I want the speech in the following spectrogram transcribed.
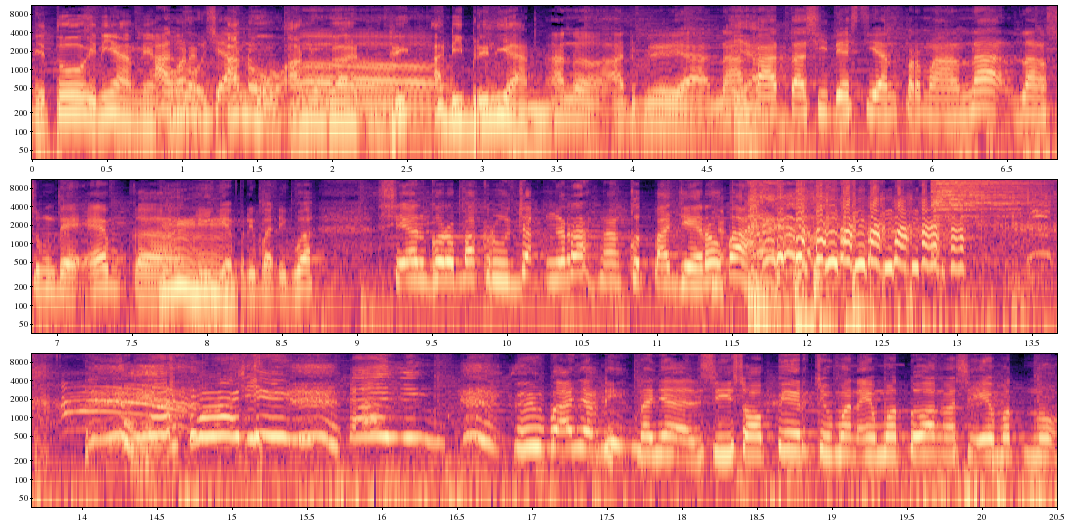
itu inian yang Anu, kemarin si Anu. Anu Oh. Gadri- Adi Brilian. Anu, Adi Brilian. Nah, Iya. kata si Destian Permana langsung DM ke Hmm. IG pribadi gua. Si An gerobak rujak ngerah ngangkut Pajero, bah. anjing, anjing. Tapi Banyak nih nanya si sopir cuman emot doang ngasih emot nu,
